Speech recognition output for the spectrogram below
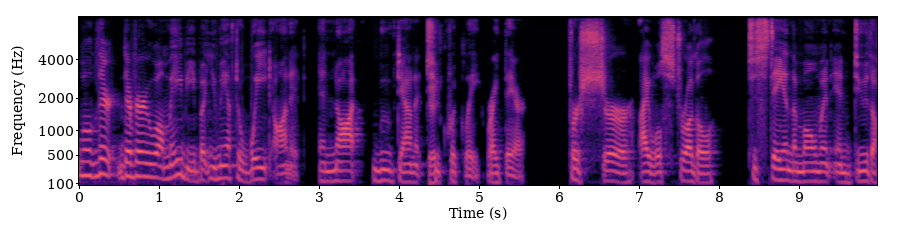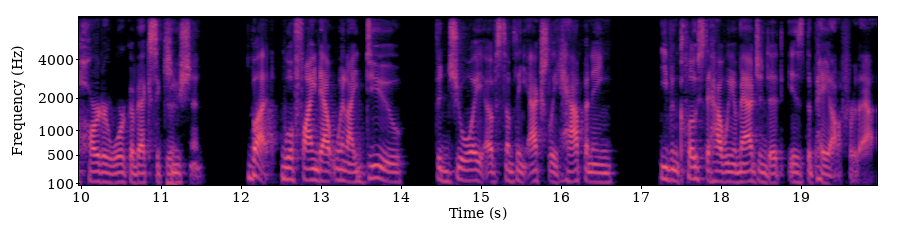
Well, there there very well may be, but you may have to wait on it and not move down it Okay. too quickly right there. For sure, I will struggle to stay in the moment and do the harder work of execution. But we'll find out when I do, the joy of something actually happening, even close to how we imagined it, is the payoff for that.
